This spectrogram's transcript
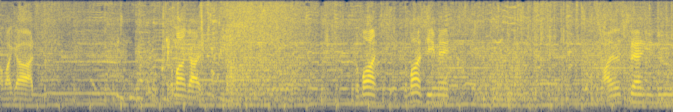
Oh my god. Come on, guys. Come on. Come on, teammate. I understand you knew.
